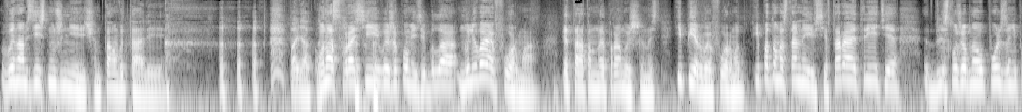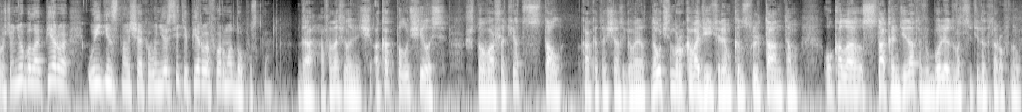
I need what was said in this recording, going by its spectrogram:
вы нам здесь нужнее, чем там в Италии. Понятно. У нас в России, вы же помните, была нулевая форма, это атомная промышленность, и первая форма, и потом остальные все, вторая, третья, для служебного пользования и прочее. У него была первая, у единственного человека в университете первая форма допуска. Да, Афанасий Владимирович, а как получилось, что ваш отец стал, как это сейчас говорят, научным руководителем, консультантом, около 100 кандидатов и более 20 докторов наук?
